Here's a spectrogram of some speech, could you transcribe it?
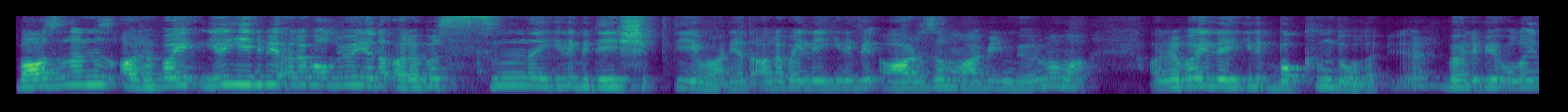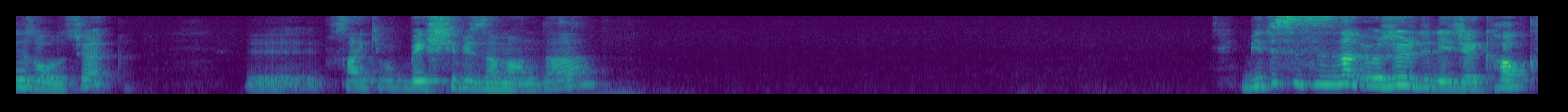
Bazılarınız arabayı ya yeni bir araba alıyor ya da arabasıyla ilgili bir değişikliği var. Ya da arabayla ilgili bir arıza mı var bilmiyorum ama Araba ile ilgili bakım da olabilir. Böyle bir olayınız olacak. Ee, sanki bu beşli bir zamanda. Birisi sizden özür dileyecek. Hak,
